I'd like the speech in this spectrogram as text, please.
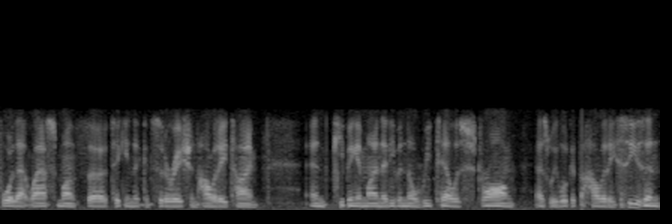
for that last month, uh, taking into consideration holiday time and keeping in mind that even though retail is strong as we look at the holiday season,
